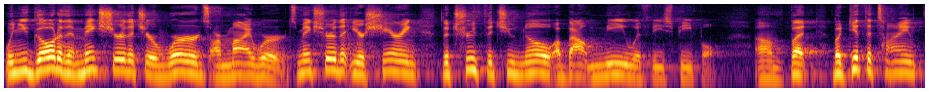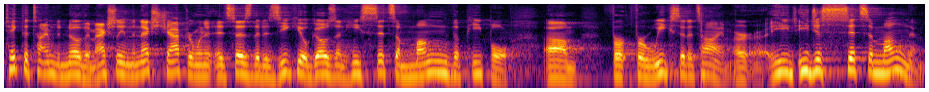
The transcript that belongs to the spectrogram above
when you go to them, make sure that your words are my words. Make sure that you're sharing the truth that you know about me with these people. Um, but but get the time, take the time to know them. Actually, in the next chapter, when it, says that Ezekiel goes and he sits among the people um, for, for weeks at a time, or he, he just sits among them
